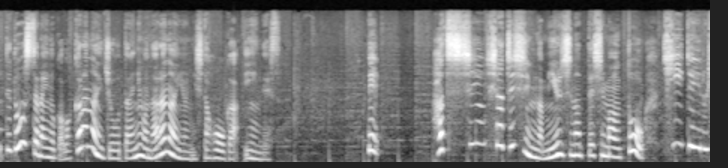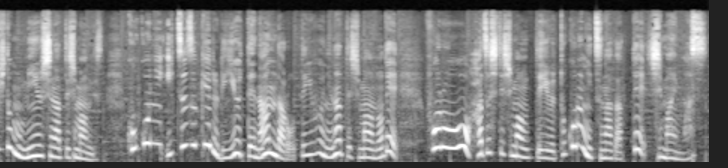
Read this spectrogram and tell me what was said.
ってどうしたらいいのかわからない状態にはならないようにした方がいいんです。で発信者自身が見失ってしまうと聞いている人も見失ってしまうんです。ここに居続ける理由って何だろうっていう風になってしまうのでフォローを外してしまうっていうところにつながってしまいます。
